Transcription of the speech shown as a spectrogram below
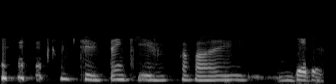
Me too. Thank you. Bye-bye. Bye-bye.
